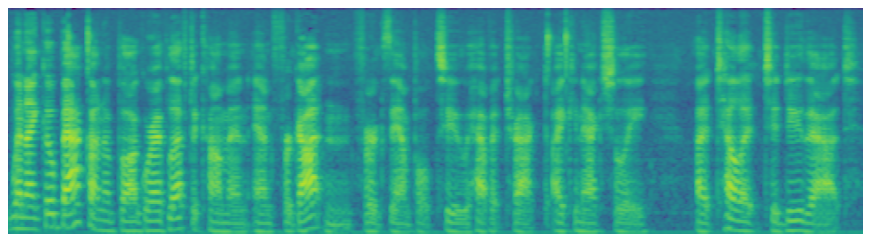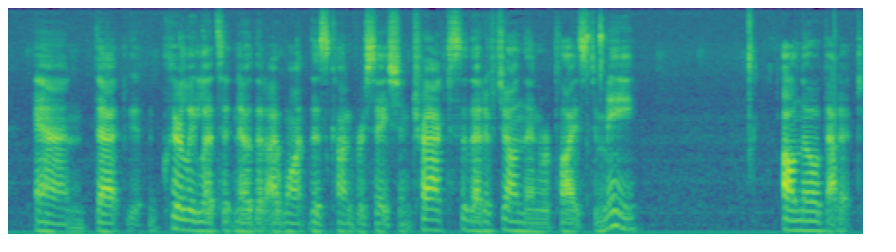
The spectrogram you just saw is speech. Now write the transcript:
when I go back on a blog where I've left a comment and forgotten, for example, to have it tracked, I can actually uh, tell it to do that. And that clearly lets it know that I want this conversation tracked so that if John then replies to me, I'll know about it.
